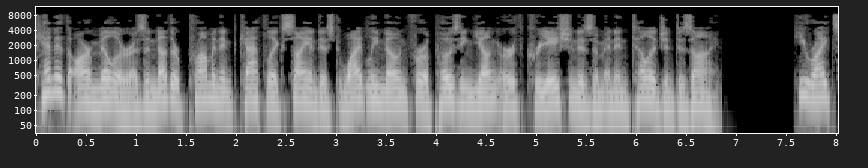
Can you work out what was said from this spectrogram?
Kenneth R. Miller is another prominent Catholic scientist widely known for opposing young Earth creationism and intelligent design. He writes,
